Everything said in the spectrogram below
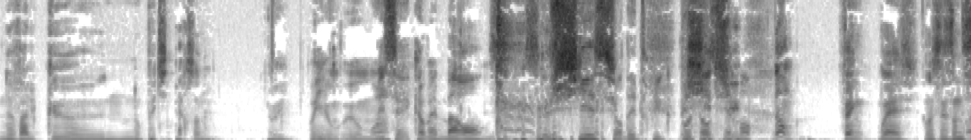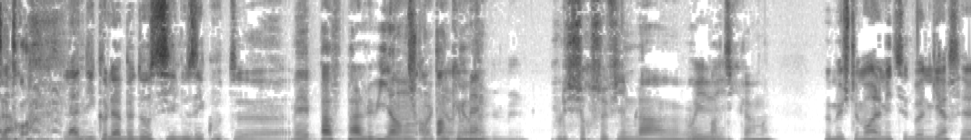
ne valent que euh, nos petites personnes. Oui. Oui. Et, au, et au moins Mais c'est quand même marrant de chier sur des trucs potentiellement. Non. Enfin, ouais, au 77 Voilà. Là, Nicolas Bedos, s'il nous écoute, euh, Mais pas, pas lui en, en tant qu'humain. Plus sur ce film-là, euh, Oui, oui. particulièrement. Oui, mais justement, à la limite, c'est de bonne guerre, c'est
